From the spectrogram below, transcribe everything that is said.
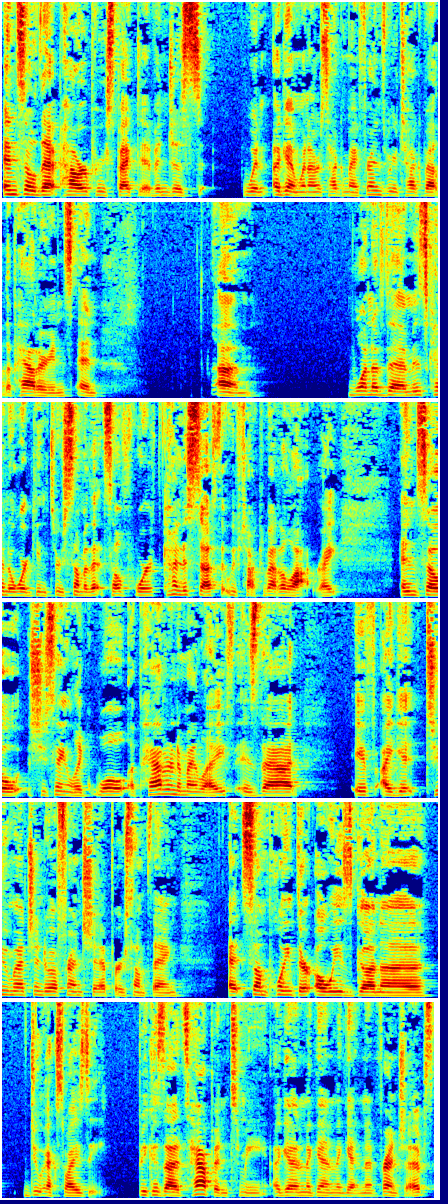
and so that power perspective, and just when again when I was talking to my friends, we were talking about the patterns and um one of them is kind of working through some of that self worth kind of stuff that we've talked about a lot, right? And so she's saying, like, well, a pattern in my life is that if I get too much into a friendship or something, at some point they're always gonna do XYZ because that's happened to me again and again and again in friendships.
